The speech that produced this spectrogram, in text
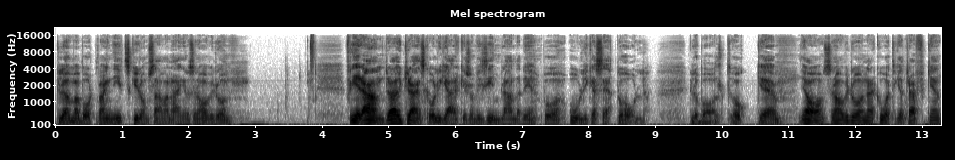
glömma bort Magnitsky i de sammanhangen. Och sen har vi då flera andra ukrainska oligarker som finns inblandade på olika sätt och håll globalt. Och eh, ja, sen har vi då narkotikatrafficking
